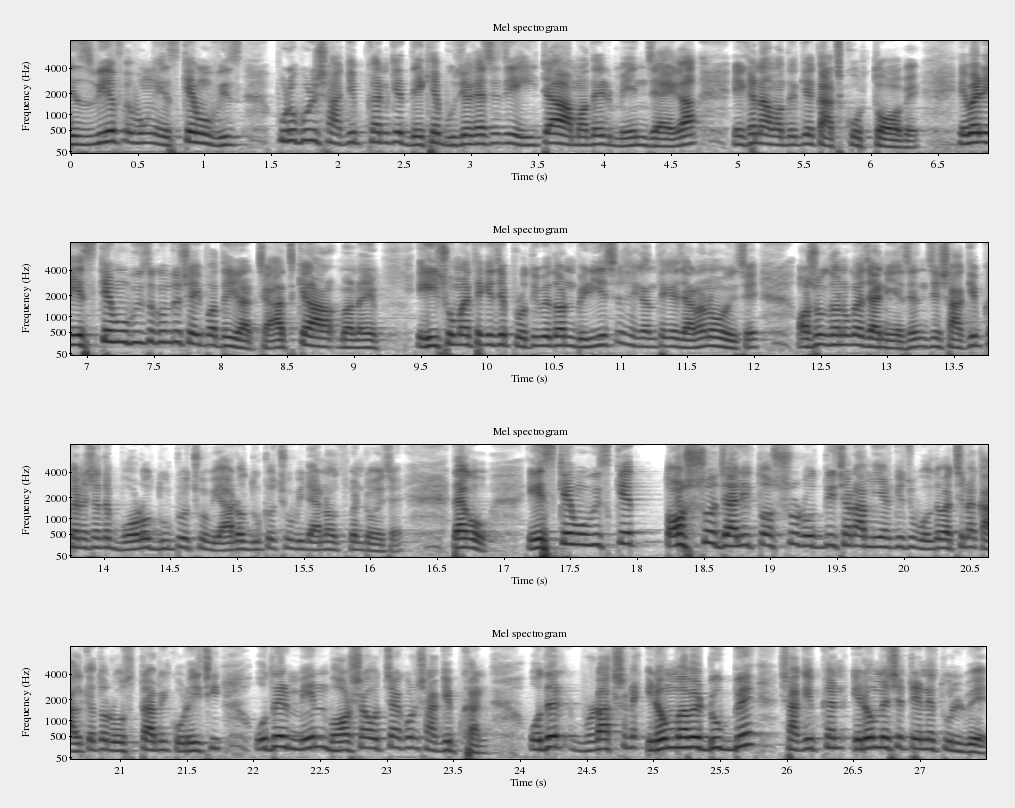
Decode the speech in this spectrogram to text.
এস এসভিএফ এবং এসকে মুভিজ পুরোপুরি শাকিব খানকে দেখে বুঝে গেছে যে এইটা আমাদের মেন জায়গা, এখানে আমাদেরকে কাজ করতে হবে। এবার এসকে মুভিজও কিন্তু সেই পথেই যাচ্ছে আজকে মানে এই সময় থেকে যে প্রতিবেদন বেরিয়েছে, সেখান থেকে জানানো হয়েছে। অশোক ধানুকা জানিয়েছেন যে শাকিব খানের সাথে বড় দুটো ছবি আরও দুটো ছবির অ্যানাউন্সমেন্ট হয়েছে। দেখো এসকে মুভিজকে তস্য জালি তস্য রদ্দি ছাড়া আমি আর কিছু বলতে পারছি না। কালকে তো রোস্টটা আমি করেইছি। ওদের মেন ভরসা হচ্ছে এখন শাকিব খান। ওদের প্রোডাকশান এরমভাবে ডুববে শাকিব খান এরম এসে টেনে তুলবে।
